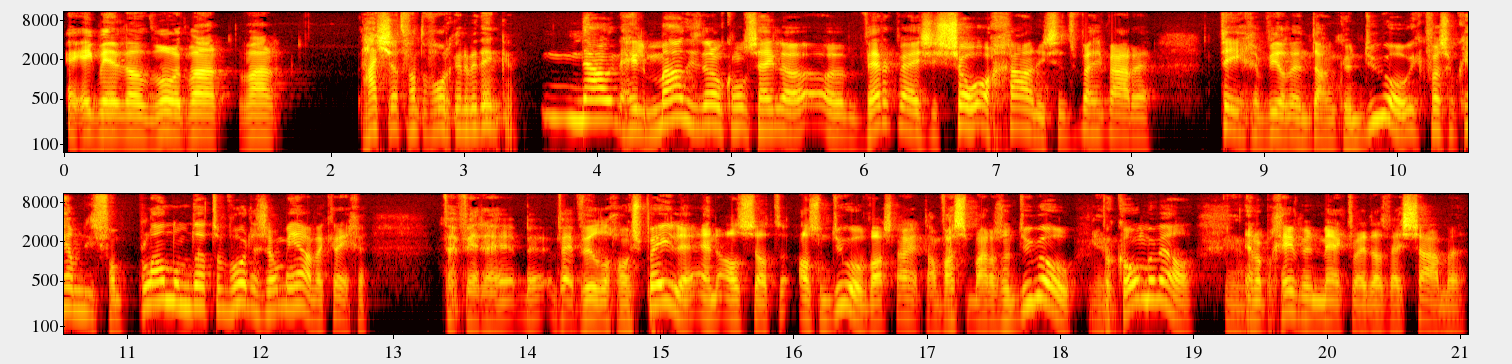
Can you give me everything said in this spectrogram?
ik weet wel het woord, waar, waar had je dat van tevoren kunnen bedenken? Nou, helemaal niet. En ook onze hele eh, werkwijze is zo organisch. Het, wij waren tegen wil en dank een duo. Ik was ook helemaal niet van plan om dat te worden. Zo. Maar ja, wij kregen... Wij, werden, wij- wij wilden gewoon spelen. En als dat als een duo was, nou ja, dan was het maar als een duo. Ja. We komen wel. Ja. En op een gegeven moment merkten wij dat wij samen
